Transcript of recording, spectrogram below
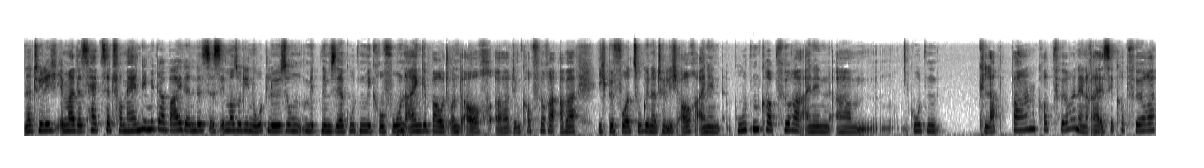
natürlich immer das Headset vom Handy mit dabei, denn das ist immer so die Notlösung mit einem sehr guten Mikrofon eingebaut und auch äh, dem Kopfhörer. Aber ich bevorzuge natürlich auch einen guten Kopfhörer, einen ähm, guten klappbaren Kopfhörer, einen Reisekopfhörer.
